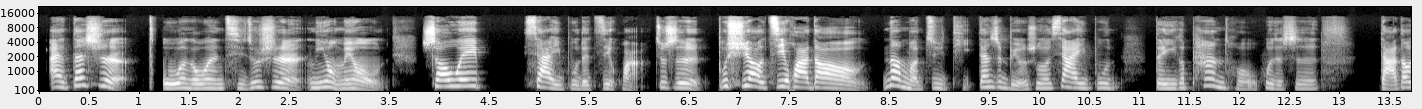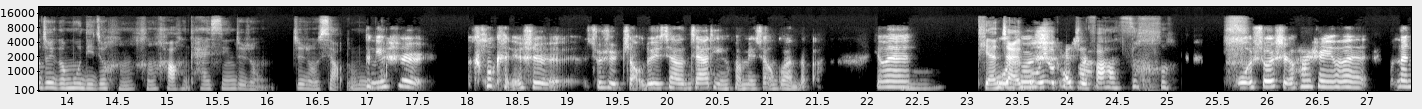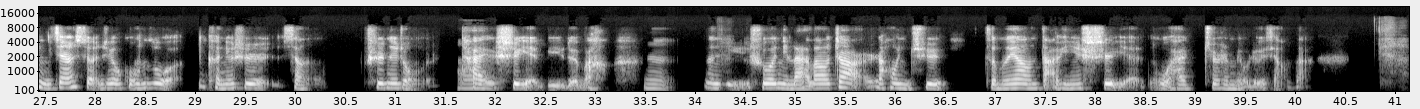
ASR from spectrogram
哎，但是我问个问题，就是你有没有稍微下一步的计划？就是不需要计划到那么具体，但是比如说下一步的一个盼头，或者是达到这个目的就很很好，很开心这种。这种小的目标肯定是 我肯定是就是找对象、家庭方面相关的吧，因为田宅宫又开始发作。我说实话，是因为那你既然选这个工作，你肯定是想是那种太事业逼，对吧？嗯，那你说你来到这儿，然后你去怎么样打拼事业，我还确实没有这个想法。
